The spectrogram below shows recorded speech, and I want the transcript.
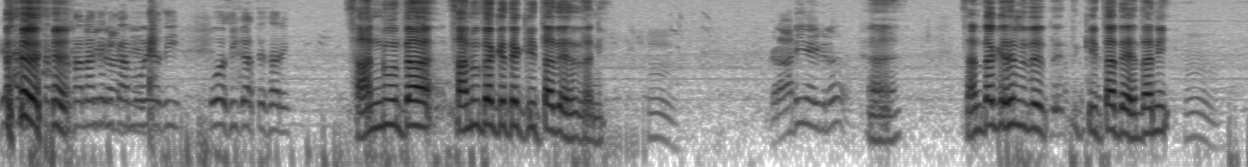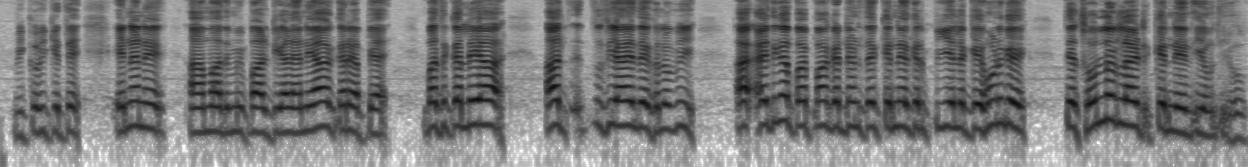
ਜਿਹੜੇ 70 ਸਾਲਾਂ 'ਚ ਨਹੀਂ ਕੰਮ ਹੋਇਆ ਸੀ ਉਹ ਅਸੀਂ ਕਰਤੇ ਸਾਰੇ। ਸਾਨੂੰ ਤਾਂ ਸਾਨੂੰ ਤਾਂ ਕਿਤੇ ਕੀਤਾ ਦੇਖਦਾ ਨਹੀਂ। ਹੂੰ। ਗਾਰੰਟੀ ਨਹੀਂ ਵੀਰ। ਹਾਂ? ਸਾਨੂੰ ਤਾਂ ਕਿਸੇ ਨੇ ਦੇ- ਦੇ- ਕੀਤਾ ਦੇਖਦਾ ਨਹੀਂ। ਵੀ ਕੋਈ ਕਿਤੇ ਇਹਨਾਂ ਨੇ ਆਮ ਆਦਮੀ ਪਾਰਟੀ ਵਾਲਿਆਂ ਨੇ ਆਹ ਕਰਿਆ ਪਿਆ। ਹੈ। ਬਸ ਕੱਲੇ ਆ ਆ ਤੁਸੀਂ ਐਂ ਦੇਖ ਲਓ ਵੀ ਆ ਇਹਦੀਆਂ ਪਾਈਪਾਂ ਕੱਢਣ ਤੇ ਕਿੰਨੇ ਕੁ ਰੁਪਏ ਲੱਗੇ ਹੋਣਗੇ ਤੇ ਸੋਲਰ ਲਾਈਟ ਕਿੰਨੇ ਦੀ ਆਉਂਦੀ ਹੋ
